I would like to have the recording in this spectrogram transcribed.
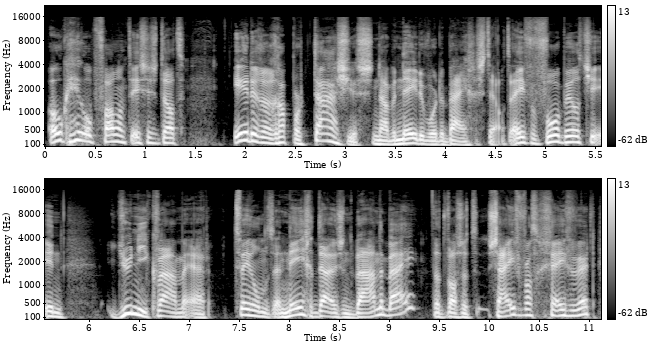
ook heel opvallend is, is dat eerdere rapportages naar beneden worden bijgesteld. Even een voorbeeldje. In juni kwamen er 209.000 banen bij. Dat was het cijfer wat gegeven werd.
